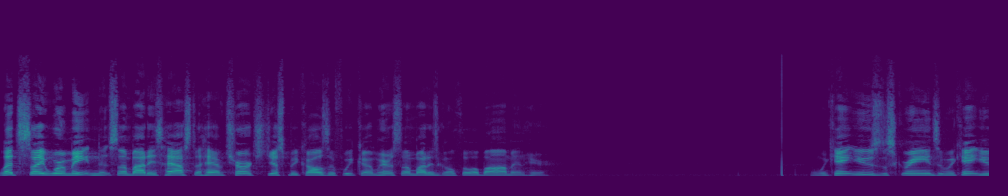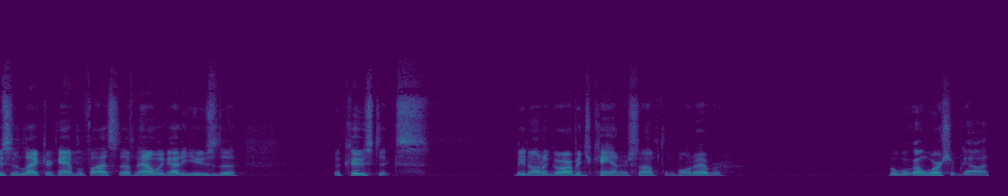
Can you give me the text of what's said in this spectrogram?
Let's say we're meeting at somebody's house to have church just because if we come here, somebody's going to throw a bomb in here. And we can't use the screens and we can't use the electric amplified stuff. Now we got to use the acoustics. Beat on a garbage can or something, whatever. But we're going to worship God.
